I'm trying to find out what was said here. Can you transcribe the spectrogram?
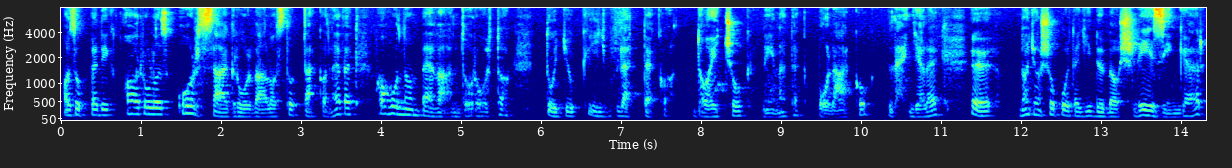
azok pedig arról az országról választották a nevet, ahonnan bevándoroltak. Tudjuk, így lettek a dajcsok, németek, polákok, lengyelek. Nagyon sok volt egy időben a Schlesinger,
